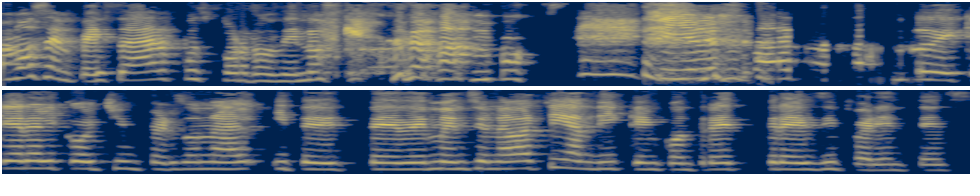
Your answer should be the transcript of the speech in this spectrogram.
vamos a empezar pues por donde nos quedamos. que yo les estaba contando de qué era el coaching personal y te, te mencionaba a ti, Andy, que encontré tres diferentes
